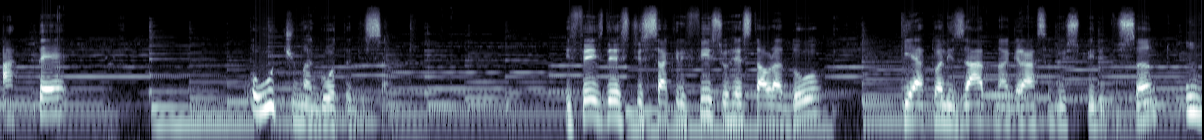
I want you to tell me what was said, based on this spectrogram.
até a última gota de sangue. E fez deste sacrifício restaurador, que é atualizado na graça do Espírito Santo, um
